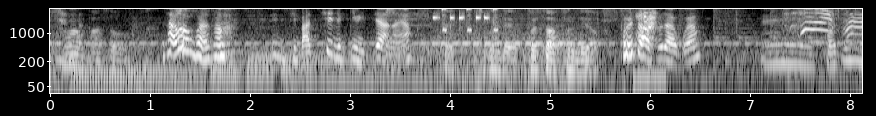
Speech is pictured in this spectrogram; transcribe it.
상황 봐서 상황 봐서 지금 마취 느낌 있지 않아요? 네, 근데 벌써 아픈데요 벌써 아프다고요? 에이, 거짓말.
